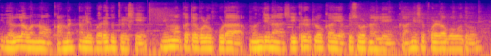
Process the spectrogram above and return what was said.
ಇದೆಲ್ಲವನ್ನು ಕಾಮೆಂಟ್ನಲ್ಲಿ ಬರೆದು ತಿಳಿಸಿ. ನಿಮ್ಮ ಕಥೆಗಳು ಕೂಡ ಮುಂದಿನ ಸೀಕ್ರೆಟ್ ಲೋಕ ಎಪಿಸೋಡ್ನಲ್ಲಿ ಕಾಣಿಸಿಕೊಳ್ಳಬಹುದು.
